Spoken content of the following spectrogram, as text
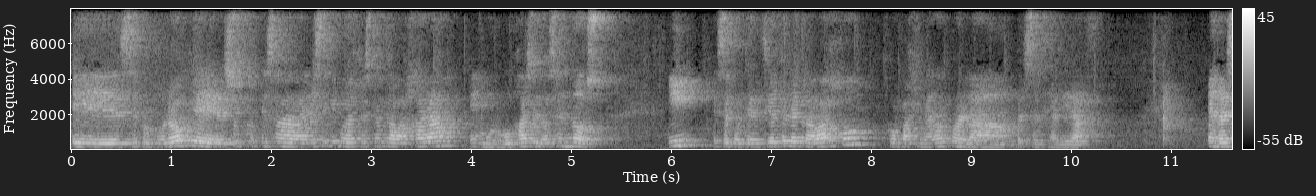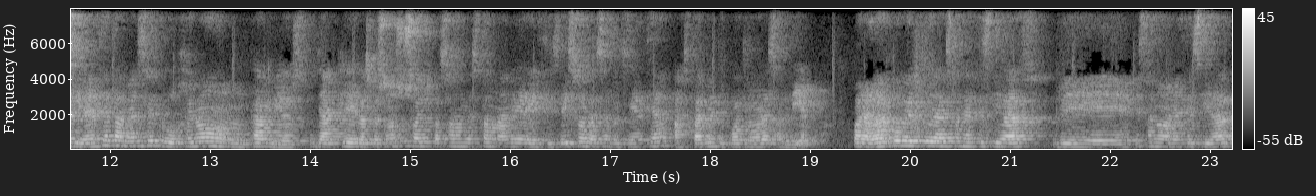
Eh, se procuró que ese equipo de gestión trabajara en burbujas de dos en dos y se potenció el teletrabajo compaginado con la presencialidad. En residencia también se produjeron cambios, ya que las personas usuarios pasaron de estar una media de 16 horas en residencia a estar 24 horas al día. Para dar cobertura a esta, necesidad de, esta nueva necesidad,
